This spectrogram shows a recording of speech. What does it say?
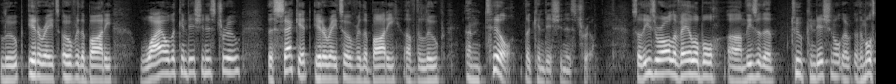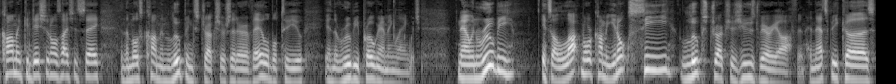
loop, iterates over the body while the condition is true. The second iterates over the body of the loop until the condition is true. So these are all available. Um, these are the two conditional, the, the most common conditionals, I should say, and the most common looping structures that are available to you in the Ruby programming language. Now, in Ruby, it's a lot more common. You don't see loop structures used very often, and that's because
